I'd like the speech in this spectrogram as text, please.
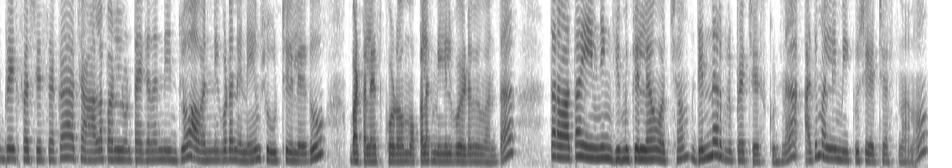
బ్రేక్ఫాస్ట్ చేశాక చాలా పనులు ఉంటాయి కదండి ఇంట్లో. అవన్నీ కూడా నేనేం షూట్ చేయలేదు. బట్టలు వేసుకోవడం మొక్కలకు నీళ్ళు పోయడం ఇవంతా. తర్వాత ఈవినింగ్ జిమ్కి వెళ్ళాం వచ్చాం. డిన్నర్ ప్రిపేర్ చేసుకుంటున్నా. అది మళ్ళీ మీకు షేర్ చేస్తున్నాను.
